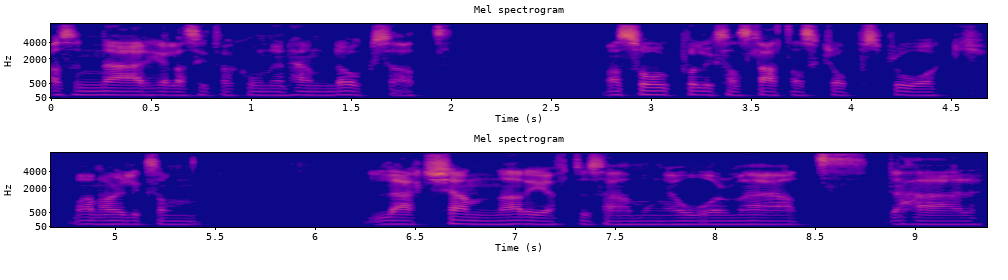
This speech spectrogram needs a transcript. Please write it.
alltså när hela situationen hände också att man såg på liksom Zlatans kroppsspråk. Man har ju liksom lärt känna det efter så här många år med att det här,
